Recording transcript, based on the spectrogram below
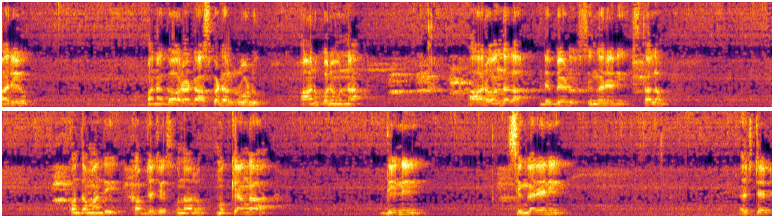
మరియు మన గవర్నమెంట్ హాస్పిటల్ రోడ్డు ఆనుకొని ఉన్న ఆరు వందల డెబ్బై ఏడు సింగరేణి స్థలం కొంతమంది కబ్జా చేసుకున్నారు. ముఖ్యంగా దీన్ని సింగరేణి ఎస్టేట్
